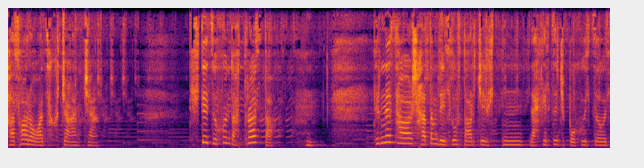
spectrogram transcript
толгоор угаа зогсож байгаа юм чам. Тэгтээ зөвхөн дотроо л доо. Тэрнээс хойш хадам дэлгүүрт орж ирэхэд нь нахилзаж бөхөлзөөл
